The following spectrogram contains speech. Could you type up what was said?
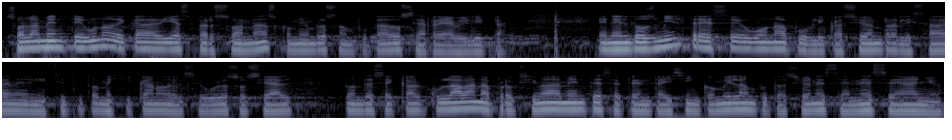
Solamente uno de cada diez personas con miembros amputados se rehabilita. En el 2013 hubo una publicación realizada en el Instituto Mexicano del Seguro Social donde se calculaban aproximadamente 75 mil amputaciones en ese año.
